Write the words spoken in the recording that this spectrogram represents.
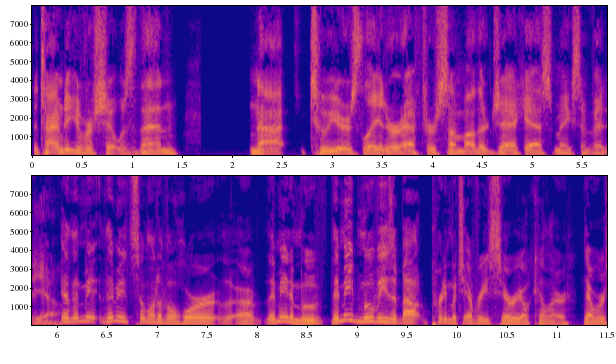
The time to give her shit was then, not two years later after some other jackass makes a video. Yeah, they made they made somewhat of a horror. Uh, they made a move. They made movies about pretty much every serial killer that were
